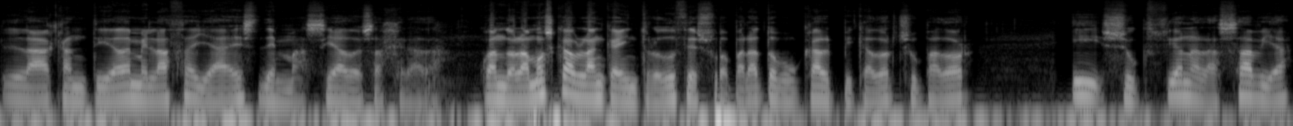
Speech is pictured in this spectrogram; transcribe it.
la cantidad de melaza ya es demasiado exagerada. Cuando la mosca blanca introduce su aparato bucal picador chupador y succiona la savia,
